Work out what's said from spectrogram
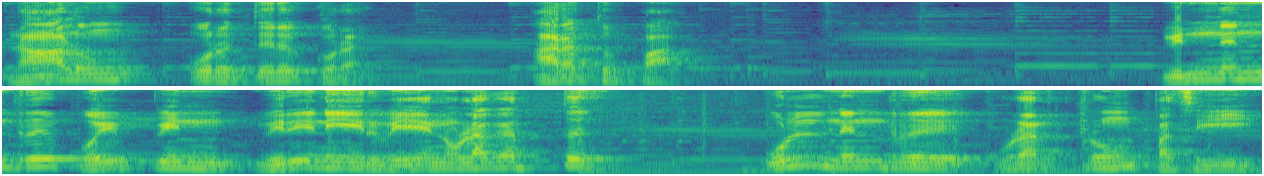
நாளும் ஒரு திருக்குறள் அறத்துப்பால். விண்ணின்று பொய்ப்பின் விரிநீர் வேணுலகத்து உள் நின்று உழற்றும் பசி.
